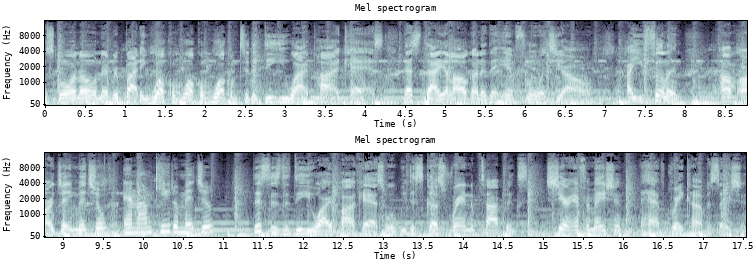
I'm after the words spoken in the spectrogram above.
What's going on, everybody? Welcome, welcome, welcome to the DUI podcast. That's dialogue under the influence, y'all. How you feeling? I'm RJ Mitchell. And I'm Keita Mitchell. This is the DUI podcast where we discuss random topics, share information, and have great conversation.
